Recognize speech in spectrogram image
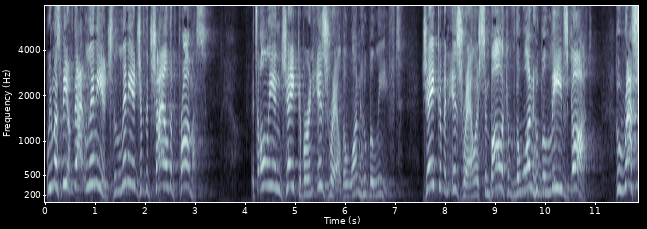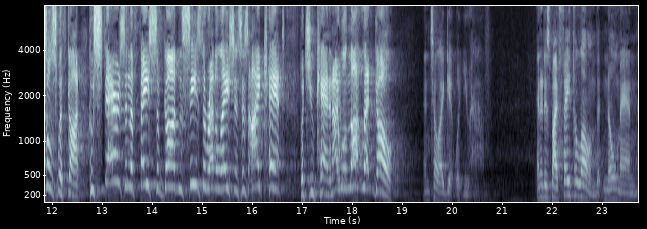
We must be of that lineage, the lineage of the child of promise. It's only in Jacob or in Israel, the one who believed. Jacob and Israel are symbolic of the one who believes God, who wrestles with God, who stares in the face of God and sees the revelation and says, I can't, but you can, and I will not let go until I get what you have. And it is by faith alone that no man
